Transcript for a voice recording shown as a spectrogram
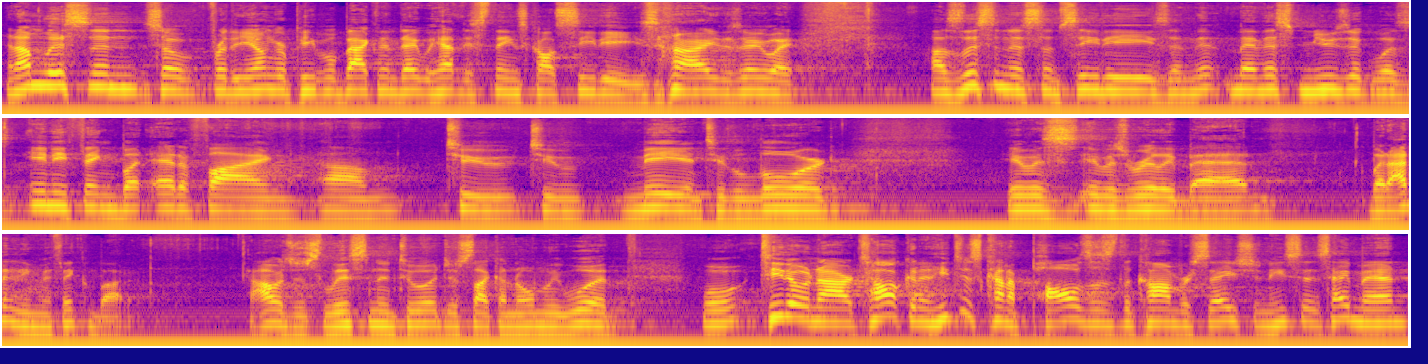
And I'm listening. So, for the younger people, back in the day, we had these things called CDs. All right. So, anyway, I was listening to some CDs, and man, this music was anything but edifying um, to, to me and to the Lord. It was, it was really bad, but I didn't even think about it. I was just listening to it just like I normally would. Well, Tito and I are talking, and he just kind of pauses the conversation. He says, Hey, man,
